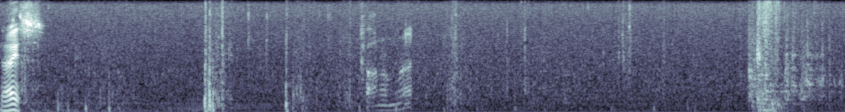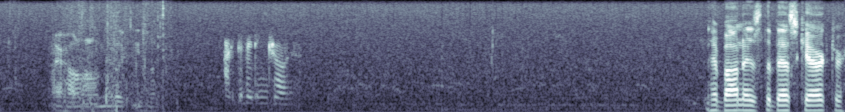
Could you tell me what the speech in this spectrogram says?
Nice. Caught him right. Alright, hold on. Let me look these up. Activating drone. Hibana is the best character.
